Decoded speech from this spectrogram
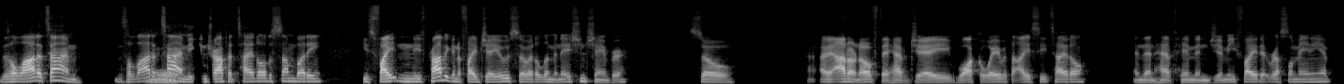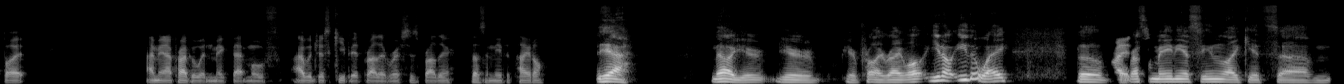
There's a lot of time. There's a lot of time. You can drop a title to somebody. He's fighting. He's probably going to fight Jey Uso at Elimination Chamber. So I, I don't know if they have Jey walk away with the IC title and then have him and Jimmy fight at WrestleMania, but I mean, I probably wouldn't make that move. I would just keep it brother versus brother. Doesn't need a title. Yeah, no, you're you're you're probably right. Well, you know, either way, the Right. WrestleMania seemed like it's um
